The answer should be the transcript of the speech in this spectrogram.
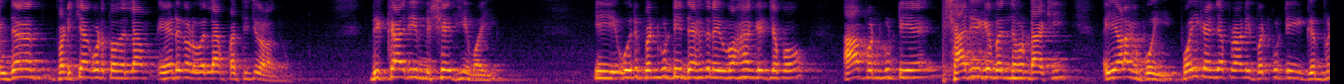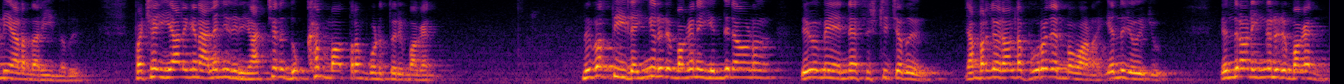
ഇദ്ദേഹം പഠിക്കാൻ കൊടുത്തതെല്ലാം ഏടുകളും എല്ലാം കത്തിച്ചു കളഞ്ഞു. ധിക്കാരിയും നിഷേധിയുമായി. ഈ ഒരു പെൺകുട്ടി ഇദ്ദേഹത്തിന്റെ വിവാഹം കഴിച്ചപ്പോൾ ആ പെൺകുട്ടിയെ ശാരീരിക ബന്ധമുണ്ടാക്കി ഇയാളങ്ങ് പോയി. പോയി കഴിഞ്ഞപ്പോഴാണ് ഈ പെൺകുട്ടി ഗർഭിണിയാണെന്ന് അറിയുന്നത്. പക്ഷേ ഇയാളിങ്ങനെ അലഞ്ഞു തിരിഞ്ഞു. അച്ഛന് ദുഃഖം മാത്രം കൊടുത്തൊരു മകൻ. നിവർത്തിയില്ല. ഇങ്ങനൊരു മകനെ എന്തിനാണ് ദൈവമേ എന്നെ സൃഷ്ടിച്ചത്? ഞാൻ പറഞ്ഞ ഒരാളുടെ പൂർവജന്മമാണ് എന്ന് ചോദിച്ചു. എന്തിനാണ് ഇങ്ങനൊരു മകൻ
